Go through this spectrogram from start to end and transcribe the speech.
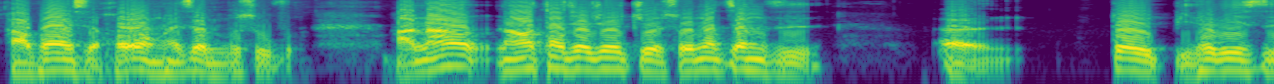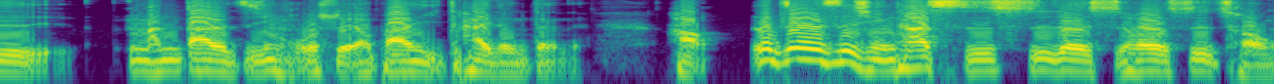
好，不好意思，喉咙还是很不舒服。好，然后然后大家就觉得说，那这样子，呃，对比特币是蛮大的资金活水哦，包括以太等等的。好，那这件事情它实施的时候是从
